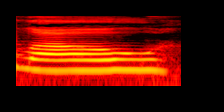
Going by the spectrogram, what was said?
Hello.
